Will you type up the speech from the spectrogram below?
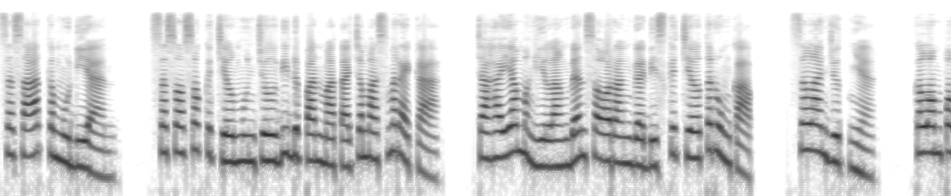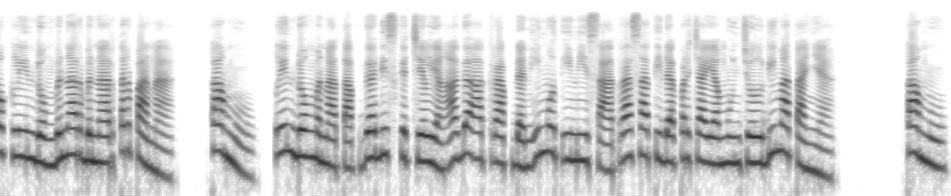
Sesaat kemudian, Sesosok kecil muncul di depan mata cemas mereka. Cahaya menghilang dan seorang gadis kecil terungkap. Selanjutnya, kelompok Lindung benar-benar terpana. Kamu, Lindung menatap gadis kecil yang agak akrab dan imut ini saat rasa tidak percaya muncul di matanya. Kamu,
